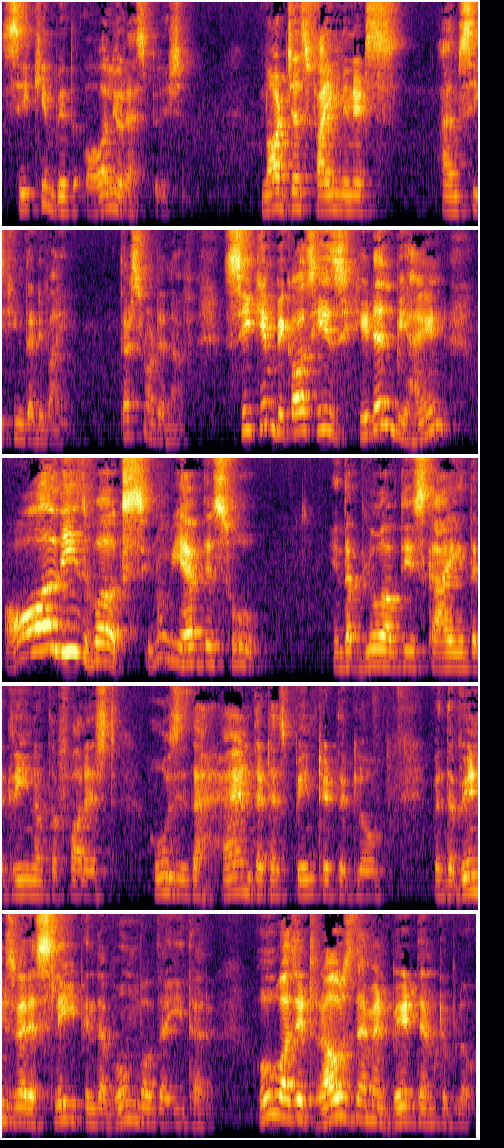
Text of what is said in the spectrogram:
Seek Him with all your aspiration. Not just five minutes, I am seeking the divine. That's not enough. Seek Him because He is hidden behind all these works. You know, we have this who in the blue of the sky, in the green of the forest, whose is the hand that has painted the globe. When the winds were asleep in the womb of the ether, who was it roused them and bade them to blow?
